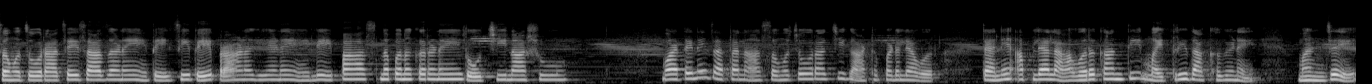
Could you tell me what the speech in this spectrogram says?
समचोराचे साजणे तेची ते प्राण घेणे लेपास नपन करणे तोची नाशू. वाटेने जाताना समचोराची गाठ पडल्यावर त्याने आपल्याला वरकांती मैत्री दाखविणे म्हणजे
